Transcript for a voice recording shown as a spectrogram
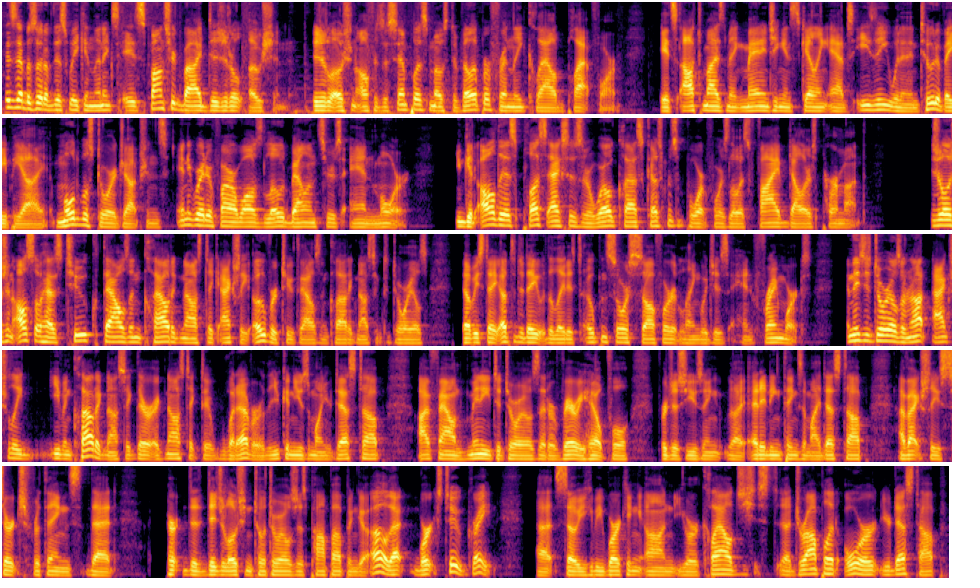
This episode of This Week in Linux is sponsored by DigitalOcean. DigitalOcean offers the simplest, most developer friendly cloud platform. It's optimized to make managing and scaling apps easy with an intuitive API, multiple storage options, integrated firewalls, load balancers, and more. You get all this plus access to world class customer support for as low as $5 per month. DigitalOcean also has 2,000 cloud agnostic, actually over 2,000 cloud agnostic tutorials to help you stay up to date with the latest open source software, languages, and frameworks. And these tutorials are not actually even cloud agnostic, they're agnostic to whatever. You can use them on your desktop. I've found many tutorials that are very helpful for just using uh, editing things on my desktop. I've actually searched for things that the DigitalOcean tutorials just pop up and go, oh, that works too. Great. Uh, so you could be working on your cloud uh, droplet or your desktop.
